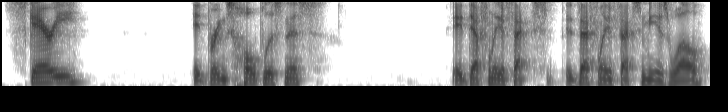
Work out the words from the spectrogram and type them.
Scary. It brings hopelessness. It definitely affects it definitely affects me as well.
